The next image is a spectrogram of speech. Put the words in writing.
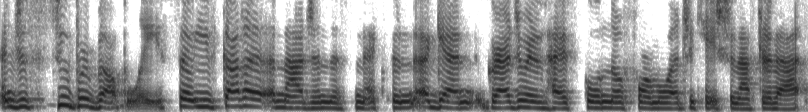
and just super bubbly. So you've got to imagine this mix. And again, graduated high school, no formal education after that.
